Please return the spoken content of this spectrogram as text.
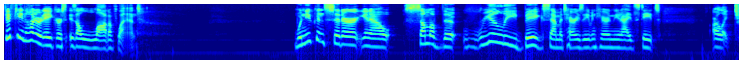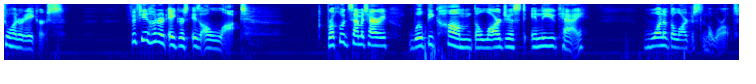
1,500 acres is a lot of land. When you consider, you know, some of the really big cemeteries, even here in the United States, are like 200 acres. 1,500 acres is a lot. Brookwood Cemetery will become the largest in the UK one of the largest in the world.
